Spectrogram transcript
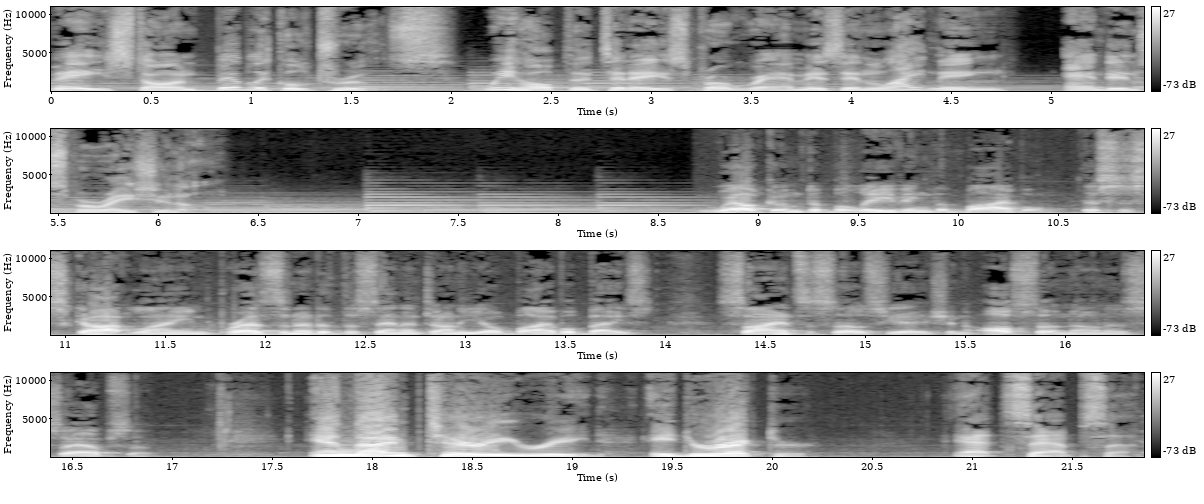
based on biblical truths. We hope that today's program is enlightening and inspirational. Welcome to Believing the Bible. This is Scott Lane, president of the San Antonio Bible Based Science Association, also known as SABSA. And I'm Terry Reed, a director at SABSA.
